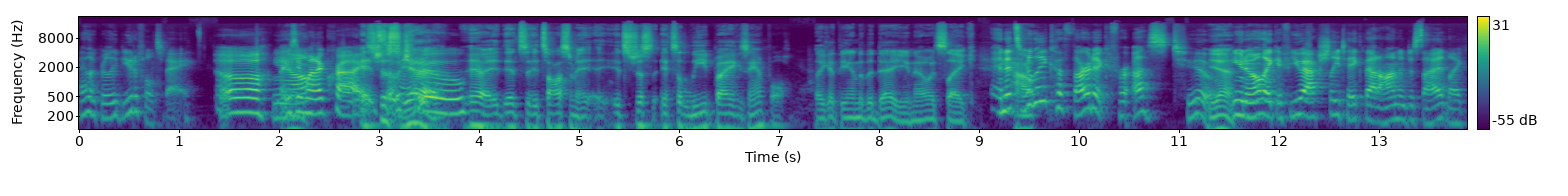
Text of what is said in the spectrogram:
I look really beautiful today." oh, You makes know? me want to cry. It's, it's just so yeah, true. yeah. it- It's it's awesome. It, it's just it's a lead by example. Like at the end of the day, you know, it's like And it's how- really cathartic for us too. Yeah. You know, like if you actually take that on and decide like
